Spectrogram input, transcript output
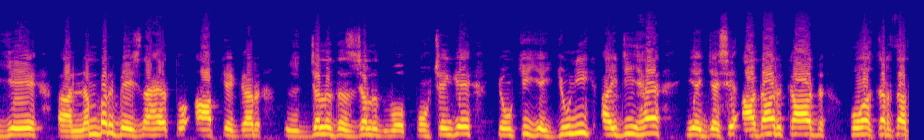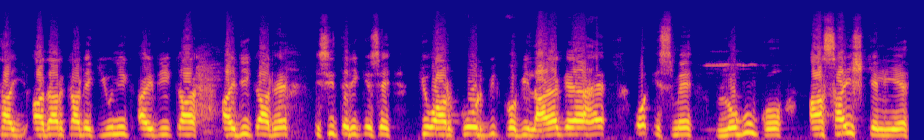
ये नंबर भेजना है तो आपके घर जल्द अज जल्द वो पहुँचेंगे क्योंकि ये यूनिक आईडी है ये जैसे आधार कार्ड हुआ करता था आधार कार्ड एक unique ID card ID card है इसी तरीके से क्यूआर कोड भी को भी लाया गया है और इसमें लोगों को आसाइश के लिए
